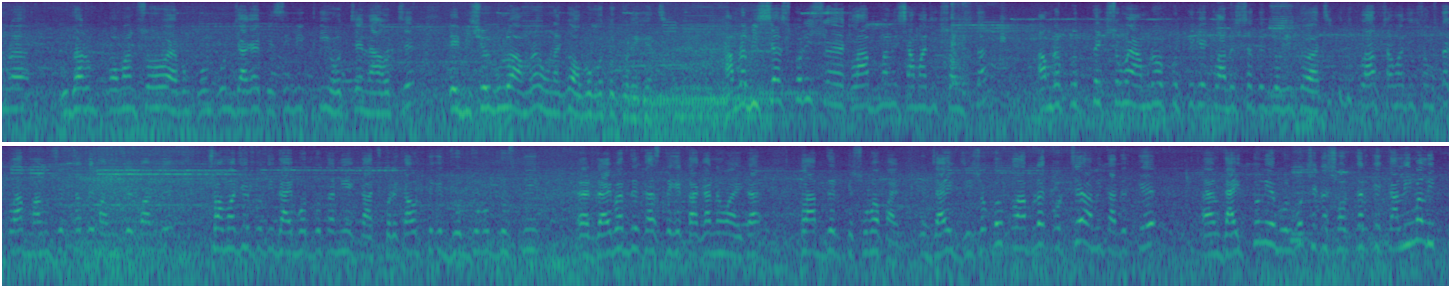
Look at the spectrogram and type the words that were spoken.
আমরা উদাহরণ প্রমাণ সহ এবং কোন কোন জায়গায় স্পেসিফিক কী হচ্ছে, না হচ্ছে, এই বিষয়গুলো আমরা ওনাকে অবগত করে গেছি। আমরা বিশ্বাস করি ক্লাব মানে সামাজিক সংস্থা। আমরা প্রত্যেক সময়, আমরাও প্রত্যেকে ক্লাবের সাথে জড়িত আছি, কিন্তু ক্লাব সামাজিক সংস্থা, ক্লাব মানুষের সাথে, মানুষের পাশে, সমাজের প্রতি দায়বদ্ধতা নিয়ে কাজ করে। কারোর থেকে জোর জবরদস্তি ড্রাইভারদের কাছ থেকে টাকা নেওয়া, এটা ক্লাবদেরকে শোভা পায়। যাই, যে সকল ক্লাবরা করছে, আমি তাদেরকে দায়িত্ব নিয়ে বলব, সেটা সরকারকে কালিমা লিপ্ত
